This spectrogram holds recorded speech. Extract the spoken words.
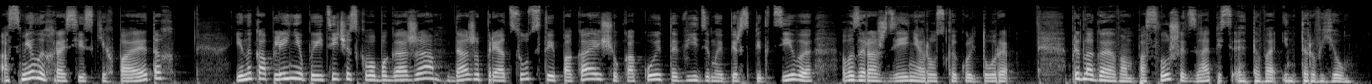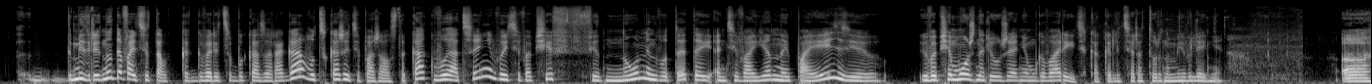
о смелых российских поэтах и накоплении поэтического багажа даже при отсутствии пока еще какой-то видимой перспективы возрождения русской культуры. Предлагаю вам послушать запись этого интервью. Дмитрий, ну давайте там, как говорится, быка за рога. Вот скажите, пожалуйста, как вы оцениваете вообще феномен вот этой антивоенной поэзии? И вообще можно ли уже о нем говорить, как о литературном явлении? А,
